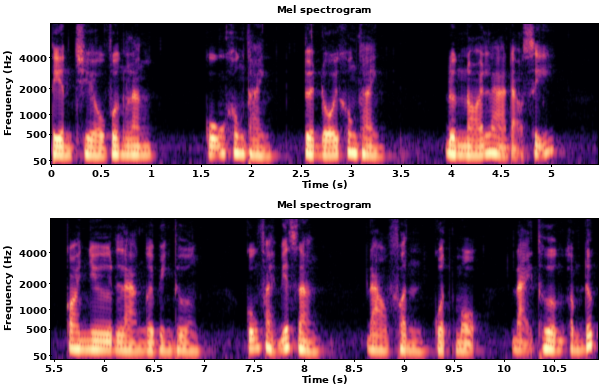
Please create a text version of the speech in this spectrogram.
Tiền triều vương lăng Cũng không thành, Tuyệt đối không thành. Đừng nói là đạo sĩ, Coi như là người bình thường, Cũng phải biết rằng Đào phần cuột mộ, Đại thương âm đức.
